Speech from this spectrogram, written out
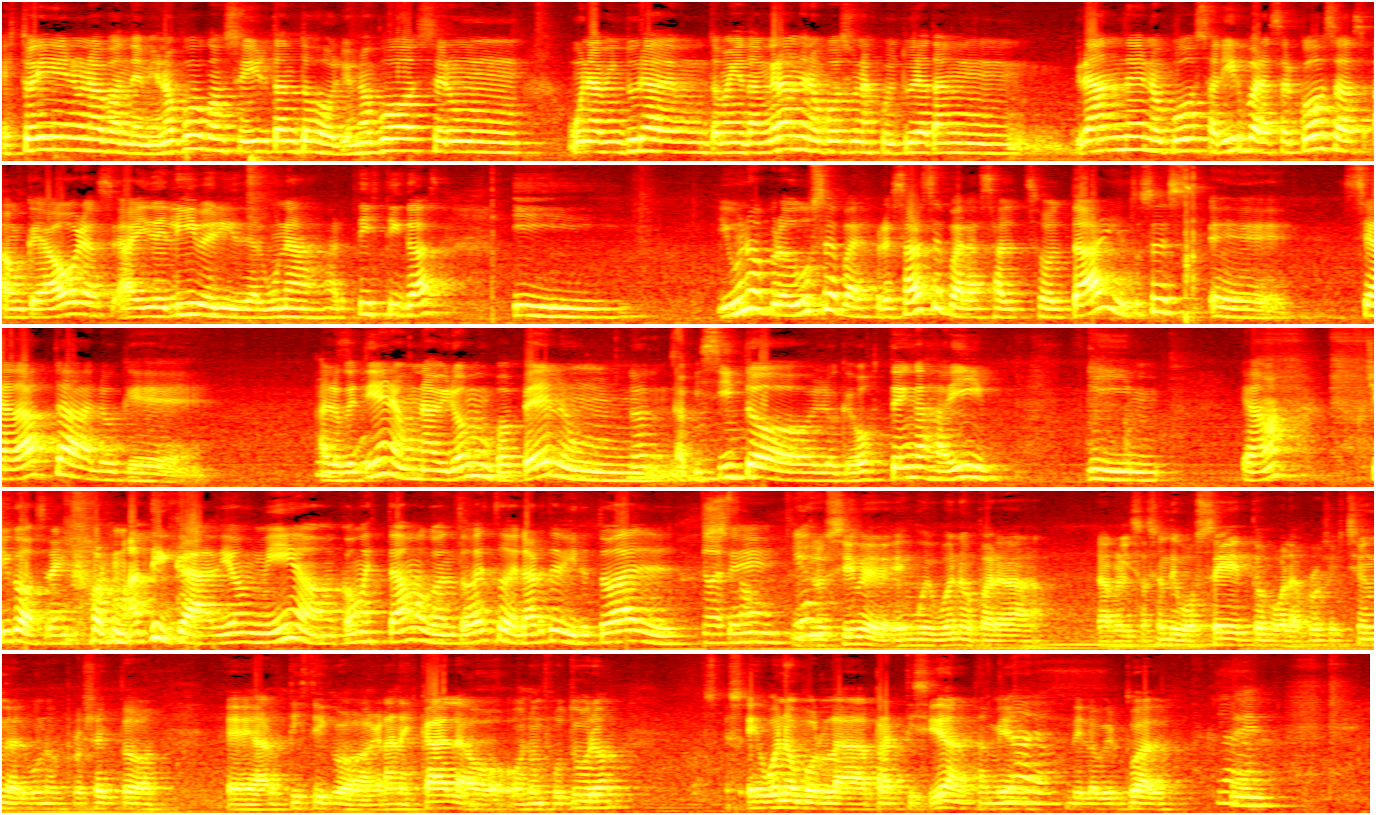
estoy en una pandemia, no puedo conseguir tantos óleos, no puedo hacer un- una pintura de un tamaño tan grande, no puedo hacer una escultura tan grande, no puedo salir para hacer cosas, aunque ahora hay delivery de algunas artísticas y y uno produce para expresarse, para sal- soltar y entonces eh, se adapta a lo que a lo que tiene, un virome, un papel, un lapicito, lo que vos tengas ahí. Y, y además, chicos, la informática, Dios mío, ¿cómo estamos con todo esto del arte virtual? Sí. Inclusive es muy bueno para la realización de bocetos o la proyección de algunos proyectos eh, artísticos a gran escala o, o en un futuro. Es, es bueno por la practicidad también Claro. de lo virtual. Sí.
